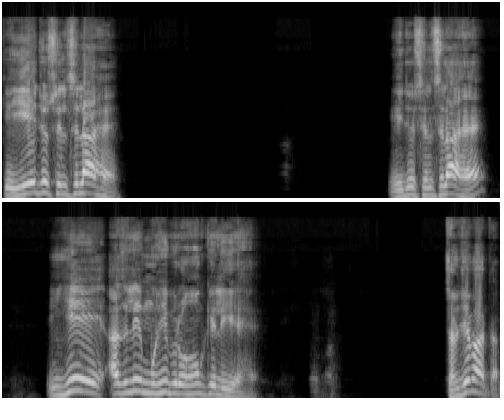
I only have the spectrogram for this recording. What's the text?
کہ یہ جو سلسلہ ہے، یہ جو سلسلہ ہے یہ ازلی محب روحوں کے لیے ہے۔ سمجھے بات آپ؟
